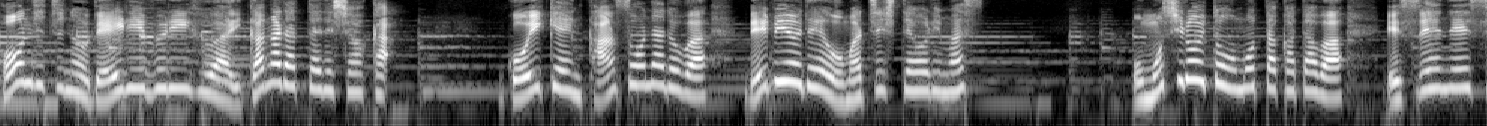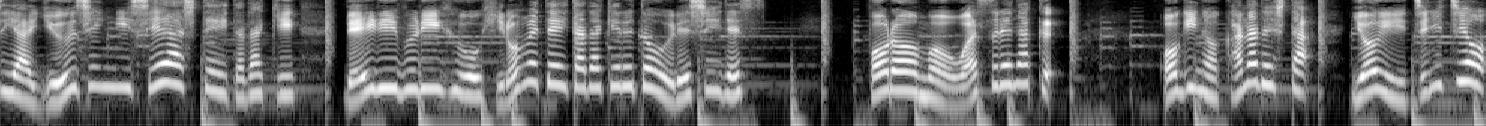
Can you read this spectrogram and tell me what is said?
本日のデイリーブリーフはいかがだったでしょうか？ご意見感想などはレビューでお待ちしております。面白いと思った方は SNS や友人にシェアしていただきデイリーブリーフを広めていただけると嬉しいです。フォローもお忘れなく。荻野かなでした。良い一日を。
